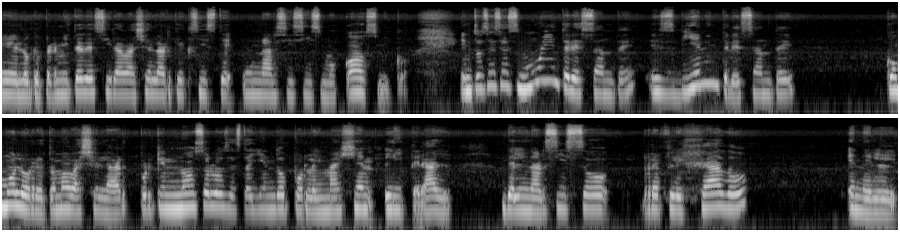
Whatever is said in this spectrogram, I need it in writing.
eh, lo que permite decir a Bachelard que existe un narcisismo cósmico. Entonces es muy interesante, es bien interesante cómo lo retoma Bachelard, porque no solo se está yendo por la imagen literal del narciso reflejado en el,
